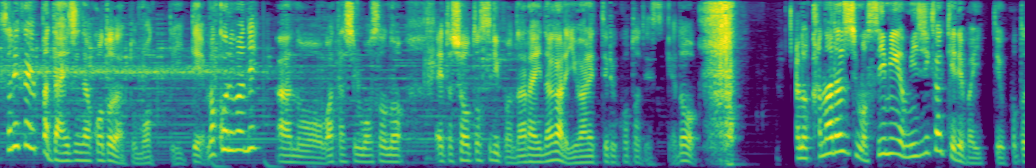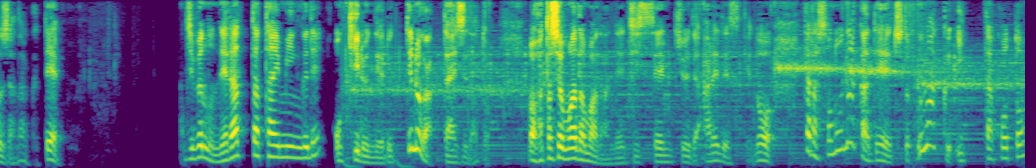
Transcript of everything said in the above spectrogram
それがやっぱ大事なことだと思っていて、まあこれはね、あの、私もその、えっと、ショートスリープを習いながら言われてることですけど、あの、必ずしも睡眠が短ければいいっていうことじゃなくて、自分の狙ったタイミングで起きる寝るっていうのが大事だと。まあ私はまだまだね、実践中であれですけど、ただその中でちょっとうまくいったことっ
